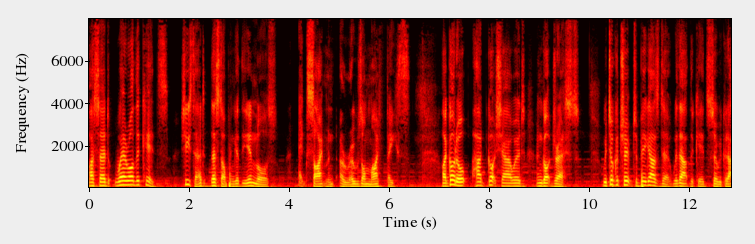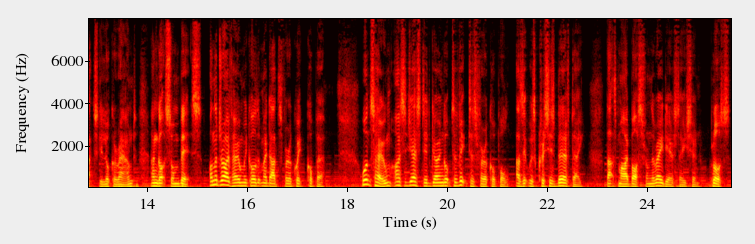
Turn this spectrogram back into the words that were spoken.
I said, Where are the kids? She said, They're stopping at the in laws. Excitement arose on my face. I got up, had got showered, and got dressed. We took a trip to Big Asda without the kids so we could actually look around and got some bits. On the drive home, we called at my dad's for a quick cuppa. Once home, I suggested going up to Victor's for a couple, as it was Chris's birthday. That's my boss from the radio station. Plus,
